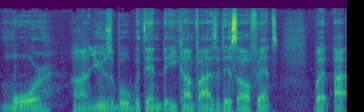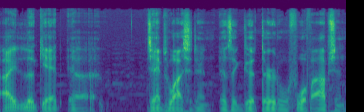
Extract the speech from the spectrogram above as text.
more uh, usable within the confines of this offense. But I, I look at uh, James Washington as a good third or fourth option.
